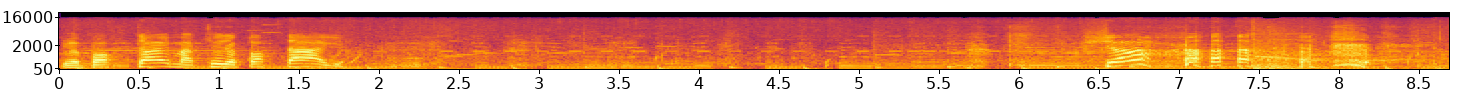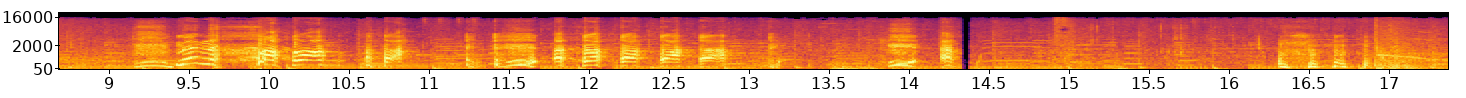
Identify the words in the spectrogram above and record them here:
Le portail, Mathieu, le portail. Chat. Mais non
